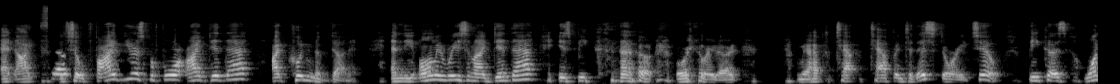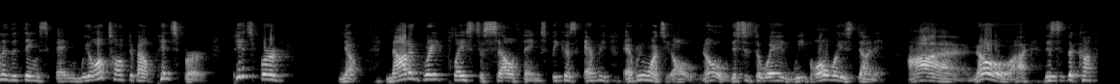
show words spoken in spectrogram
And I so, so five years before I did that, I couldn't have done it. And the only reason I did that is because wait, wait, wait, I'm gonna have to tap tap into this story too, because one of the things, and we all talked about Pittsburgh. Pittsburgh, no, not a great place to sell things because every everyone's oh no, this is the way we've always done it. I know. I, this is the con-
